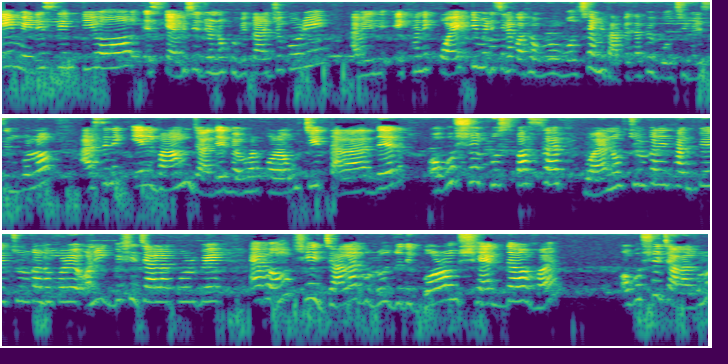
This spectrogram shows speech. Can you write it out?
এই মেডিসিনটিও স্ক্যাবিসের জন্য খুবই কার্যকরী। আমি এখানে কয়েকটি মেডিসিনের কথা বলছি, আমি ধাপে ধাপে বলছি মেডিসিনগুলো আর্সেনিক এলবাম যাদের ব্যবহার করা উচিত তাদের অবশ্যই ফুসফাসরায় ভয়ানক চুলকানি থাকবে, চুলকানো করে অনেক বেশি জ্বালা করবে এবং সেই জ্বালাগুলো যদি গরম শেক দেওয়া হয়, অবশ্যই জ্বালাগুলো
